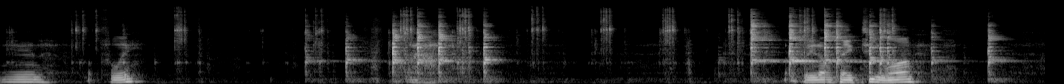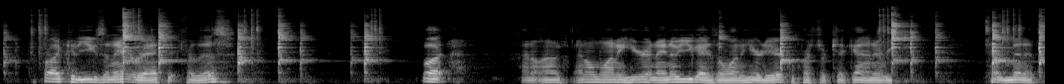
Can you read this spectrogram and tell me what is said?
And hopefully hopefully it don't take too long. Probably could use an air ratchet for this. But I don't I don't want to hear it and I know you guys don't want to hear the air compressor kick on every 10 minutes.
